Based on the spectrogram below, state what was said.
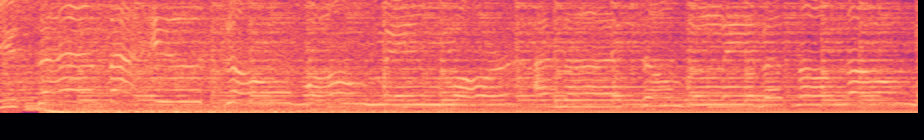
You said that you don't want me more, and I don't believe it. No, no,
